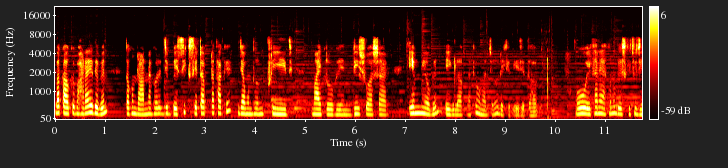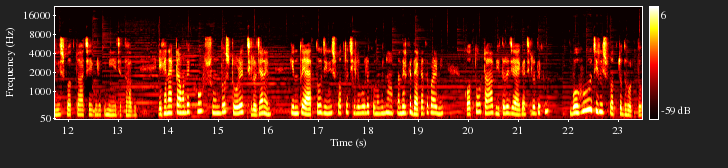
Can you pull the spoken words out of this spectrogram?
বা কাউকে ভাড়ায় দেবেন, তখন রান্নাঘরের যে বেসিক সেট থাকে, যেমন ধরুন ফ্রিজ মাইক্রো ওভেন ডিশ ওয়াশার এমনি ওভেন এইগুলো আপনাকে ওনার জন্য রেখে দিয়ে যেতে হবে। ও, এখানে এখনও বেশ কিছু জিনিসপত্র আছে, এগুলোকে নিয়ে যেতে হবে। এখানে একটা আমাদের খুব সুন্দর স্টোরেজ ছিল, জানেন? কিন্তু এত জিনিসপত্র ছিল বলে কোনোদিনও আপনাদেরকে দেখাতে পারিনি। কতটা ভিতরে জায়গা ছিল, দেখুন। বহু জিনিসপত্র ধরতো।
